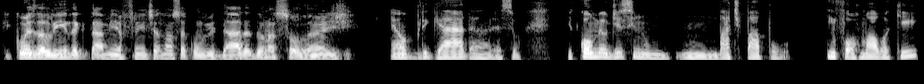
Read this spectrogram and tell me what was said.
que coisa linda que está à minha frente, a nossa convidada, Dona Solange. É, obrigada, Anderson. E como eu disse num, num bate-papo informal aqui,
